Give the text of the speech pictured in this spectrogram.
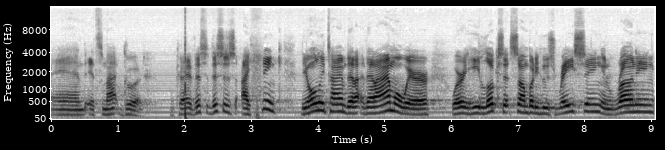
and it's not good. Okay, this, this is, I think, the only time that, that I'm aware where he looks at somebody who's racing and running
